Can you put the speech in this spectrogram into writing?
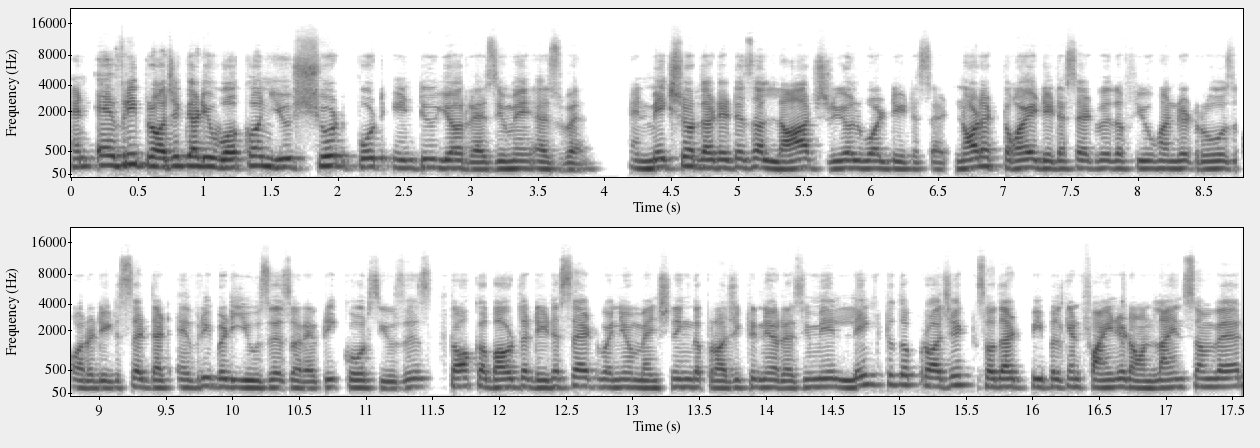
And every project that you work on, you should put into your resume as well and make sure that it is a large real world data set, not a toy data set with a few hundred rows or a data set that everybody uses or every course uses. Talk about the data set when you're mentioning the project in your resume, link to the project so that people can find it online somewhere.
